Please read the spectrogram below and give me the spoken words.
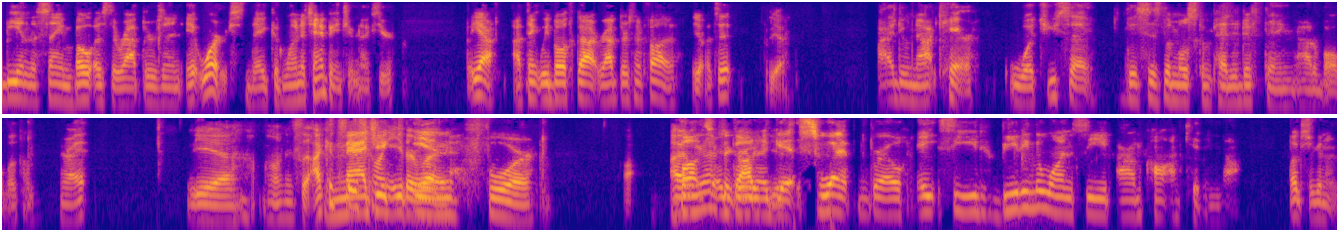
be in the same boat as the Raptors, and it works. They could win a championship next year. But yeah, I think we both got Raptors in five. Yeah, That's it. Yeah. I do not care what you say. This is the most competitive thing out of all of them, right? Yeah, honestly, I could see it going Magic either in way. four. I Bucks are gonna get swept, bro. Eight seed beating the one seed. I'm call- I'm kidding. No, Bucks are gonna.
